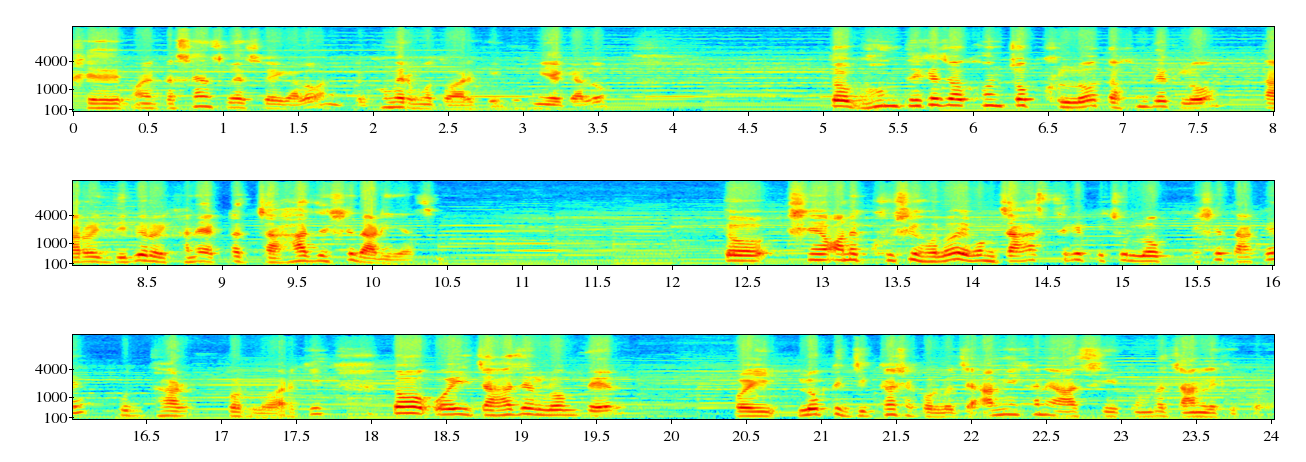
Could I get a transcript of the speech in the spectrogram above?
সে অনেকটা সেন্সলেস হয়ে গেল, অনেকটা ঘুমের মতো আরকি ঘুমিয়ে গেল। তো ঘুম থেকে যখন চোখ খুলল তখন দেখল তার ওই দ্বীপের ওইখানে একটা জাহাজ এসে দাঁড়িয়ে আছে। তো সে অনেক খুশি হলো এবং জাহাজ থেকে কিছু লোক এসে তাকে উদ্ধার করল আর কি তো ওই জাহাজের লোকদের ওই লোকটি জিজ্ঞাসা করল যে, "আমি এখানে আছি তোমরা জানলে কি করে?"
